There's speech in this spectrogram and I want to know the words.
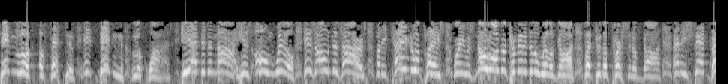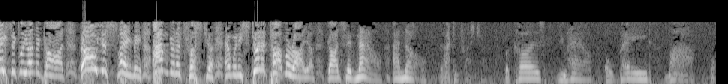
didn't look effective. It didn't look wise. He had to deny his own will, his own desires, but he came to a place where he was no longer committed to the will of God, but to the person of God. And he said basically unto God, though you slay me, I'm going to trust you. And when he stood atop Moriah, God said, now I know that I can trust you because you have obeyed my voice.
